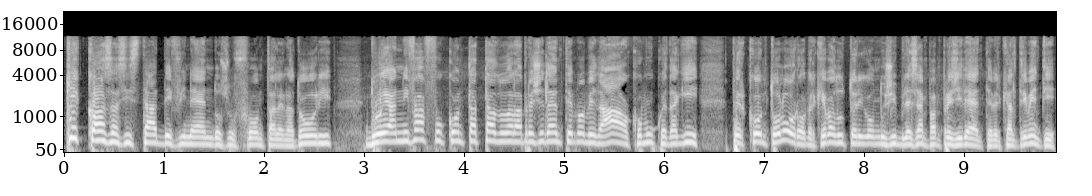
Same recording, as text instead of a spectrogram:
Che cosa si sta definendo sul fronte allenatori? Due anni fa fu contattato dalla precedente proprietà o comunque da chi per conto loro, perché va tutto riconducibile sempre al presidente, perché altrimenti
